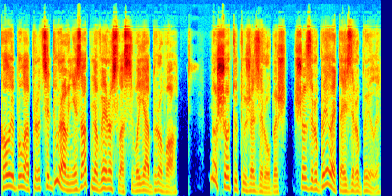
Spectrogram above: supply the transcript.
коли була процедура, внезапно виросла своя брова. Ну, що тут уже зробиш? Що зробили, та й зробили.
